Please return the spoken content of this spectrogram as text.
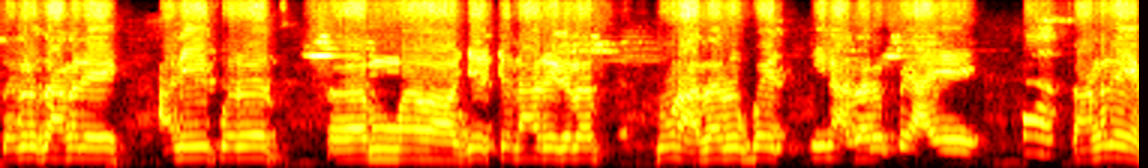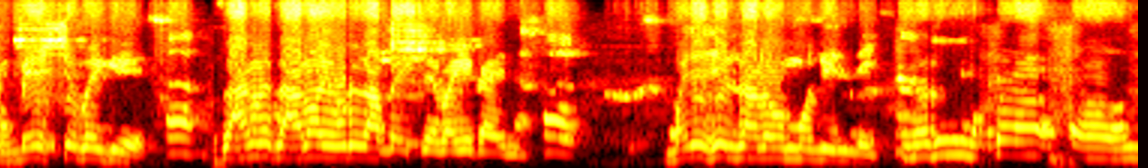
सगळं चांगलं आहे. आणि परत अं, म- ज्येष्ठ नागरिकाला दोन हजार रुपये तीन हजार रुपये आहे. चांगलं आहे बेस्ट पैकी आहे. चांगलं चालवा एवढं अपेक्षा आहे बाकी काही नाही. मजेशीर चालव मोदींनी. मोदींनी फक्त अं,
